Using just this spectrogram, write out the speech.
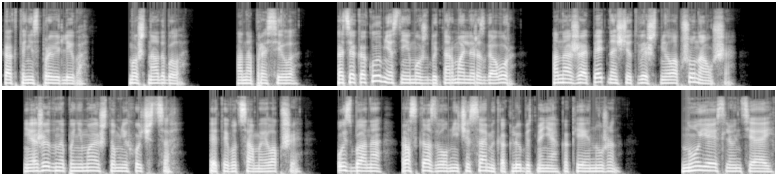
Как-то несправедливо. Может, надо было? Она просила. Хотя какой у меня с ней может быть нормальный разговор? Она же опять начнет вешать мне лапшу на уши. Неожиданно понимаю, что мне хочется этой вот самой лапши. Пусть бы она рассказывала мне часами, как любит меня, как я ей нужен. Ну, я если лентяй.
